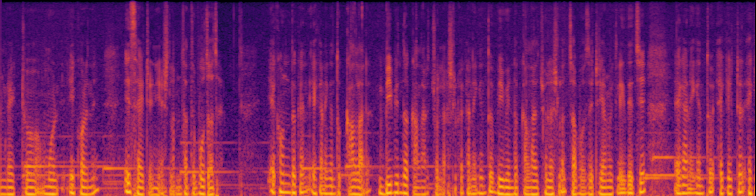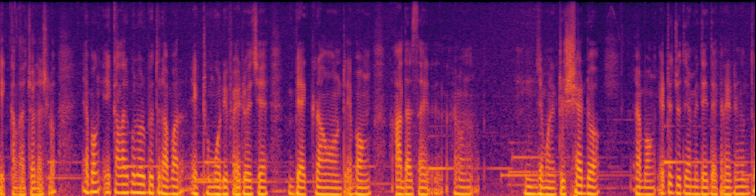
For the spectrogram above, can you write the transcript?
আমরা একটু ই করে নিই এই সাইডে নিয়ে আসলাম, যাতে বোঝা যায়। এখন দেখেন, এখানে কিন্তু কালার বিভিন্ন কালার চলে আসলো। এখানে কিন্তু বিভিন্ন কালার চলে আসলো। সাপোজ এটি আমি ক্লিক দিচ্ছি, এখানে কিন্তু এক একটার এক এক কালার চলে আসলো। এবং এই কালারগুলোর ভিতরে আবার একটু মডিফাইড রয়েছে ব্যাকগ্রাউন্ড এবং আদার সাইড এবং যেমন একটু শ্যাডো এবং এটা যদি আমি দিই, দেখেন এটা কিন্তু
